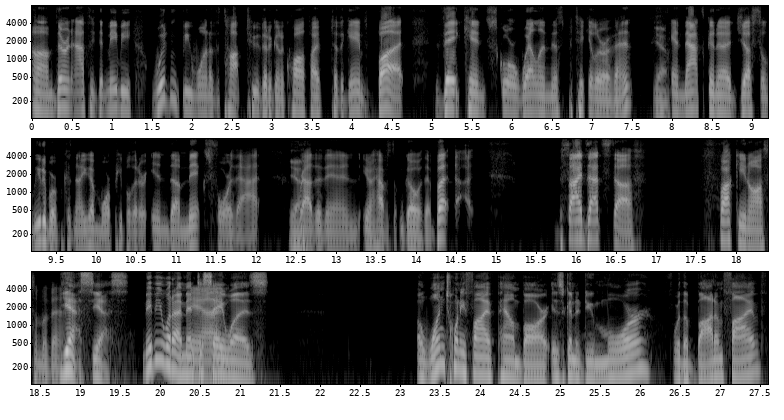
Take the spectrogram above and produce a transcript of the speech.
um, they're an athlete that maybe wouldn't be one of the top two that are going to qualify to the games but they can score well in this particular event Yeah. and that's going to adjust the leaderboard because now you have more people that are in the mix for that Yeah. rather than you know have them go with it but uh, besides that stuff fucking awesome event Yes, yes. Maybe what I meant to say was a 125 pound bar is going to do more for the bottom five,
